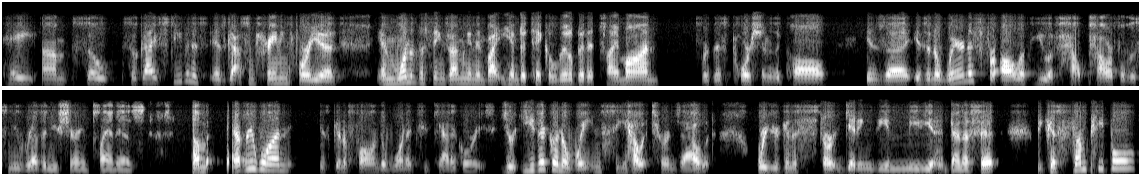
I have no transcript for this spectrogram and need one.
Hey, um, so so guys, Stephen has, has got some training for you, and one of the things I'm going to invite him to take a little bit of time on for this portion of the call is uh, is an awareness for all of you of how powerful this new revenue sharing plan is. Um, everyone is going to fall into one of two categories. You're either going to wait and see how it turns out, or you're going to start getting the immediate benefit. Because some people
